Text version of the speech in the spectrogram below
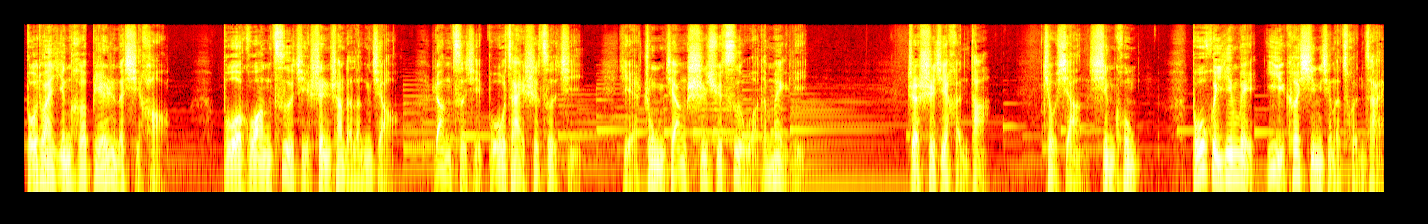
不断迎合别人的喜好，剥光自己身上的棱角，让自己不再是自己，也终将失去自我的魅力。这世界很大，就像星空，不会因为一颗星星的存在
